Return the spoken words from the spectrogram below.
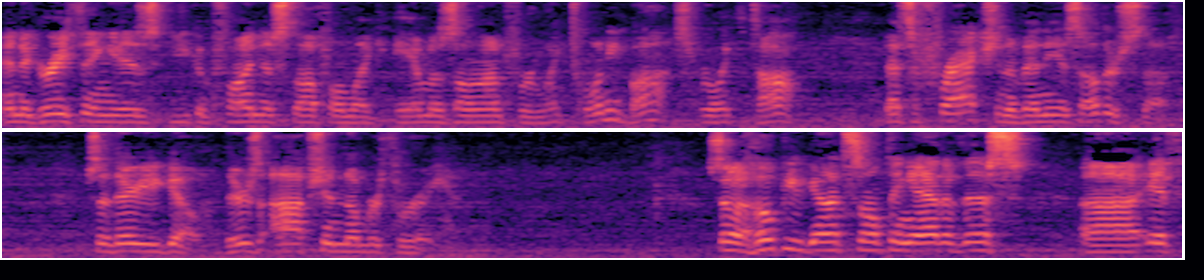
And the great thing is, you can find this stuff on like Amazon for like 20 bucks for like the top. That's a fraction of any of this other stuff. So there you go. There's option number three. So I hope you got something out of this. Uh, if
